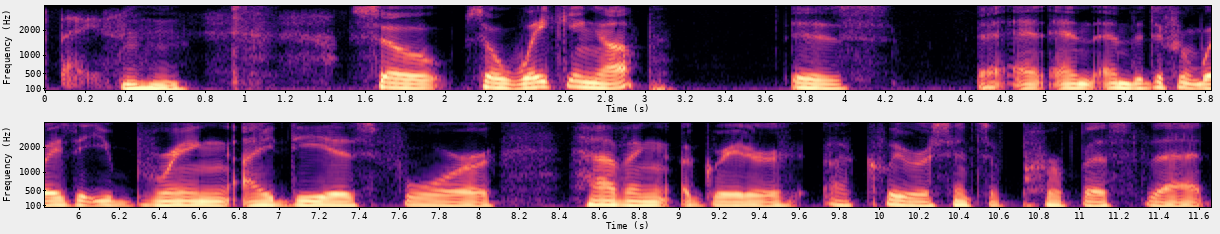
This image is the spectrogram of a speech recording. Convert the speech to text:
space. Mm-hmm. So, so waking up is and, and and the different ways that you bring ideas for having a greater, a clearer sense of purpose that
